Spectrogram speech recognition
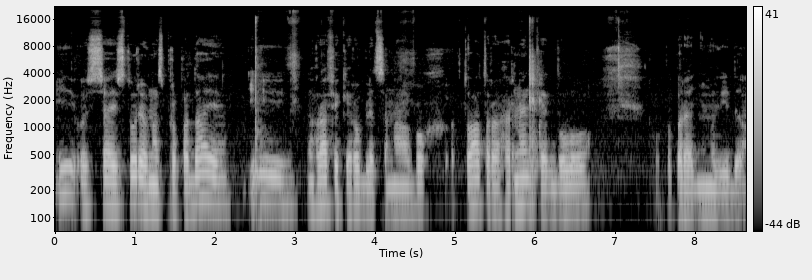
і ось ця історія в нас пропадає, і графіки робляться на обох актуаторах гарненько, як було у попередньому відео.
